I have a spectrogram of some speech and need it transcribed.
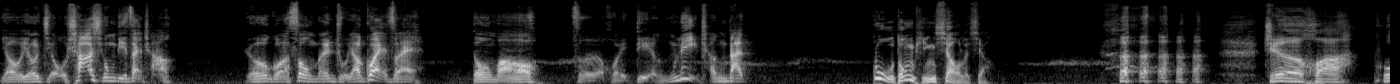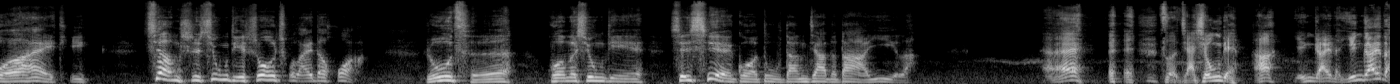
又有九杀兄弟在场，如果宋门主要怪罪，东某自会鼎力承担。顾东平笑了笑，哈哈哈哈哈，这话我爱听，像是兄弟说出来的话。如此，我们兄弟先谢过杜当家的大义了。哎，自家兄弟啊，应该的，应该的。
